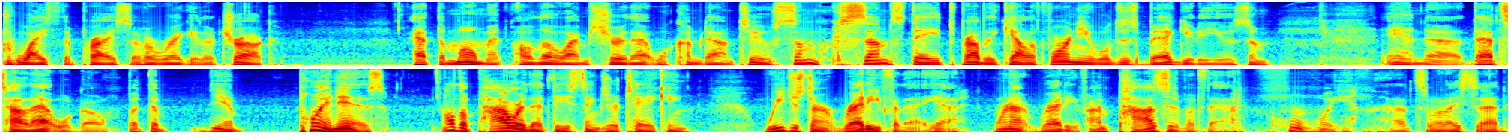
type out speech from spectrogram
twice the price of a regular truck at the moment although i'm sure that will come down too. Some some states probably california will just beg you to use them. And uh, that's how that will go. But the you know, point is all the power that these things are taking we just aren't ready for that yet. We're not ready. I'm positive of that. Oh, yeah, that's what I said.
